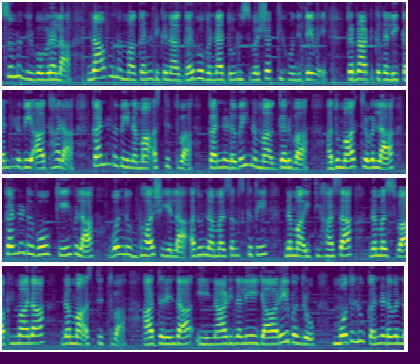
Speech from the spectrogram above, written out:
ಸುಮ್ಮನಿರುವವರಲ್ಲ. ನಾವು ನಮ್ಮ ಕನ್ನಡಿಗನ ಗರ್ವವನ್ನ ತೋರಿಸುವ ಶಕ್ತಿ ಹೊಂದಿದ್ದೇವೆ. ಕರ್ನಾಟಕದಲ್ಲಿ ಕನ್ನಡವೇ ಆಧಾರ, ಕನ್ನಡವೇ ನಮ್ಮ ಅಸ್ತಿತ್ವ, ಕನ್ನಡವೇ ನಮ್ಮ ಗರ್ವ. ಅದು ಮಾತ್ರವಲ್ಲ, ಕನ್ನಡವು ಕೇವಲ ಒಂದು ಭಾಷೆಯಲ್ಲ. ಅದು ನಮ್ಮ ಸಂಸ್ಕೃತಿ, ನಮ್ಮ ಇತಿಹಾಸ, ನಮ್ಮ ಸ್ವಾಭಿಮಾನ, ನಮ್ಮ ಅಸ್ತಿತ್ವ. ಆದ್ದರಿಂದ ಈ ನಾಡಿನಲ್ಲಿ ಯಾರೇ ಬಂದರೂ ಮೊದಲು ಕನ್ನಡವನ್ನ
